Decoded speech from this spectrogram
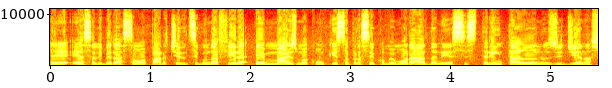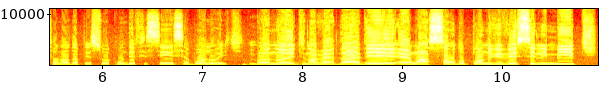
é, essa liberação a partir de segunda-feira é mais uma conquista para ser comemorada nesses 30 anos de Dia Nacional da Pessoa com Deficiência. Boa noite. Boa noite. Na verdade, é uma ação do Plano Viver Sem Limite.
